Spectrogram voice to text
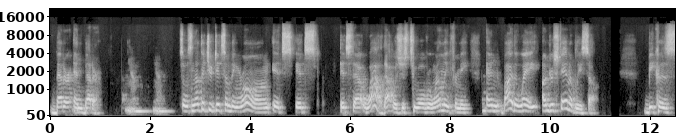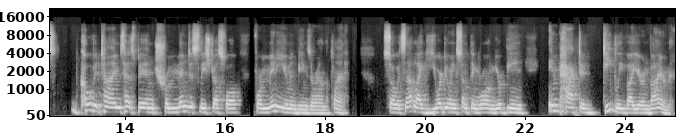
better and better. Yeah, yeah. So it's not that you did something wrong. It's it's it's that, wow, that was just too overwhelming for me. And by the way, understandably so, because COVID times has been tremendously stressful for many human beings around the planet. So it's not like you're doing something wrong, you're being impacted deeply by your environment.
